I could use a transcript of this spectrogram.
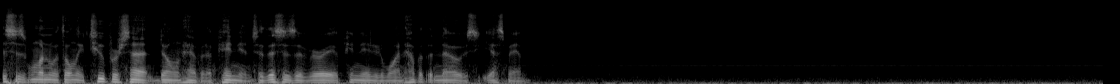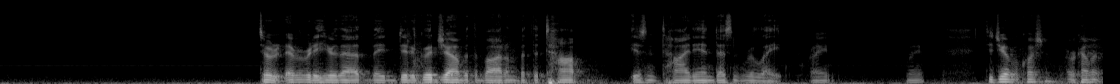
this is one with only two percent don't have an opinion, so this is a very opinionated one. How about the no's? Yes, ma'am. So everybody hear that? They did a good job at the bottom, but the top isn't tied in, doesn't relate, right? Right? Did you have a question or a comment?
